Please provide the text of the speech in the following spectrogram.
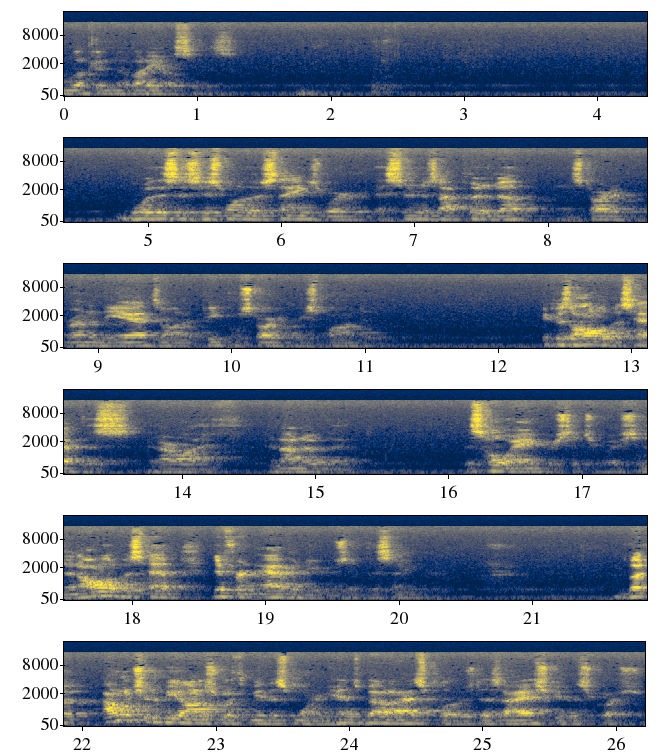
I'm looking, nobody else is. Boy, this is just one of those things where as soon as I put it up and started running the ads on it, people started responding. Because all of us have this in our life, and I know that. this whole anger situation. And all of us have different avenues of this anger. But I want you to be honest with me this morning, heads bowed, eyes closed, as I ask you this question.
